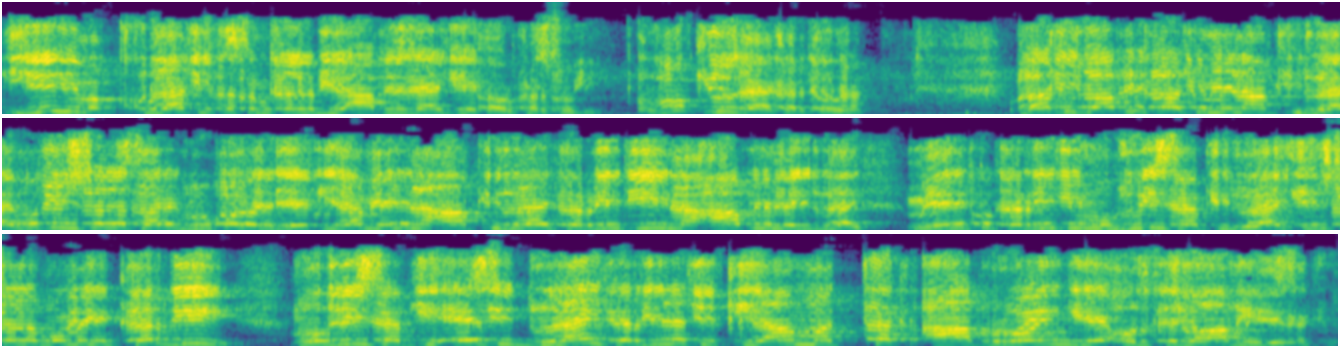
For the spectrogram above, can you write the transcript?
یہی وقت خدا کی قسم کل بھی آپ نے ضائع کیا تھا اور پرسوں بھی۔ وہ کیوں ضائع کرتے ہو نا؟ باقی جو آپ نے کہا کہ میں نے آپ کی دلائی وہ تو انشاءاللہ سارے گروپ والوں نے دیکھ لیا۔ میں نے نہ آپ کی دلائی کرنی تھی نہ آپ نے میری دلائی۔ میں نے تو کرنی تھی موجودی صاحب کی دلائی۔ انشاءاللہ وہ میں نے کر دی۔ موجودی صاحب کی ایسی دلائی کر دی نا کہ قیامت تک آپ روئیں گے اور اس کا جواب نہیں دے سکتے۔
